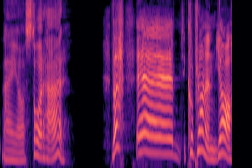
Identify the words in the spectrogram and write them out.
Nej, jag står här. Va? Eh, korpranen, ja.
